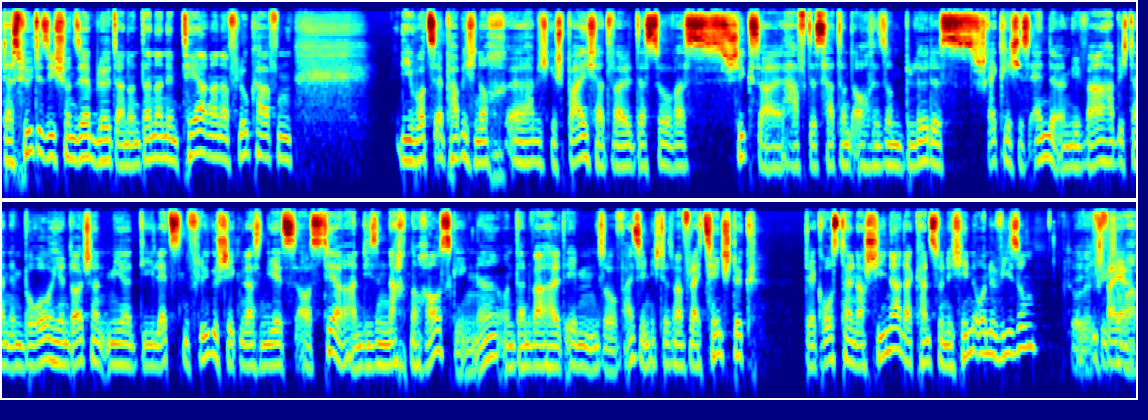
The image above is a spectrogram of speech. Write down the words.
Das fühlte sich schon sehr blöd an. Und dann an dem Teheraner Flughafen, die WhatsApp habe ich noch, äh, habe ich gespeichert, weil das so was Schicksalhaftes hat und auch so ein blödes, schreckliches Ende irgendwie war, habe ich dann im Büro hier in Deutschland mir die letzten Flüge schicken lassen, die jetzt aus Teheran diese Nacht noch rausgingen. Ne? Und dann war halt eben so, weiß ich nicht, das waren vielleicht zehn Stück. Der Großteil nach China, da kannst du nicht hin ohne Visum. So, ich war ja äh,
